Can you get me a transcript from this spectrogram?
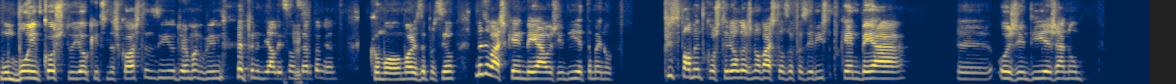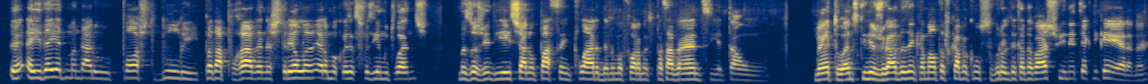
um bom encosto do Jokic nas costas e o Draymond Green aprendia a lição certamente, como o Morris apareceu. Mas eu acho que a NBA hoje em dia também não, principalmente com estrelas, não vais tê-los a fazer isto, porque a NBA uh, hoje em dia já não. A, a ideia de mandar o post-bully para dar porrada na estrela era uma coisa que se fazia muito antes, mas hoje em dia isso já não passa em claro da mesma forma que passava antes, e então. Não é? Tu antes tinhas jogadas em que a malta ficava com o sobrolho deitado abaixo e nem técnica era, não é?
